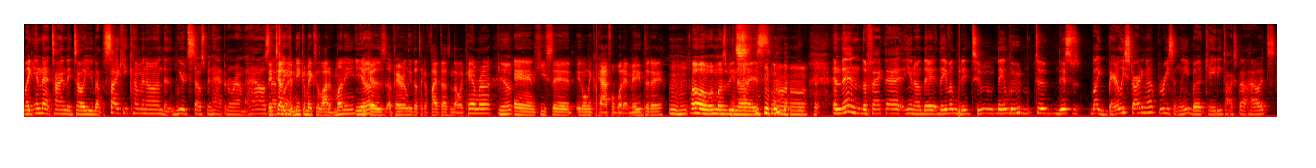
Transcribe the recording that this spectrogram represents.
Like in that time, they tell you about the psychic coming on, that weird stuff's been happening around the house. They That's tell why- you Mika makes a lot of money Yep. because apparently that's like a five thousand dollar camera, Yep. and he said it only cost half of what I made today. Mm-hmm. Oh, it must be nice. Uh-huh. and then the fact that you know they they've alluded to they allude to this like barely starting up recently, but Katie talks about how it's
